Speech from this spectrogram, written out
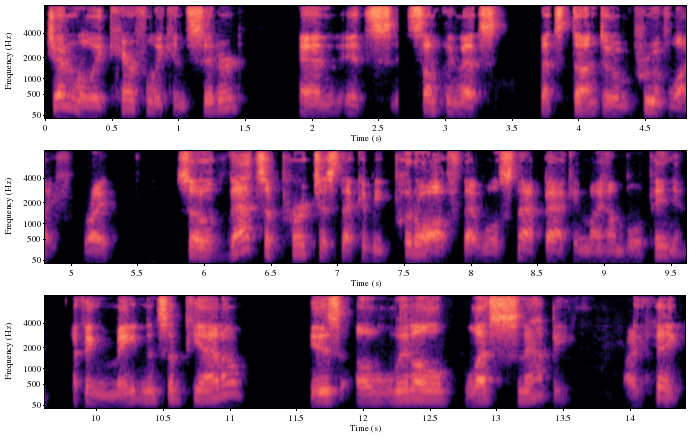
generally carefully considered and it's something that's that's done to improve life right so that's a purchase that could be put off that will snap back in my humble opinion. I think maintenance of piano is a little less snappy i think.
